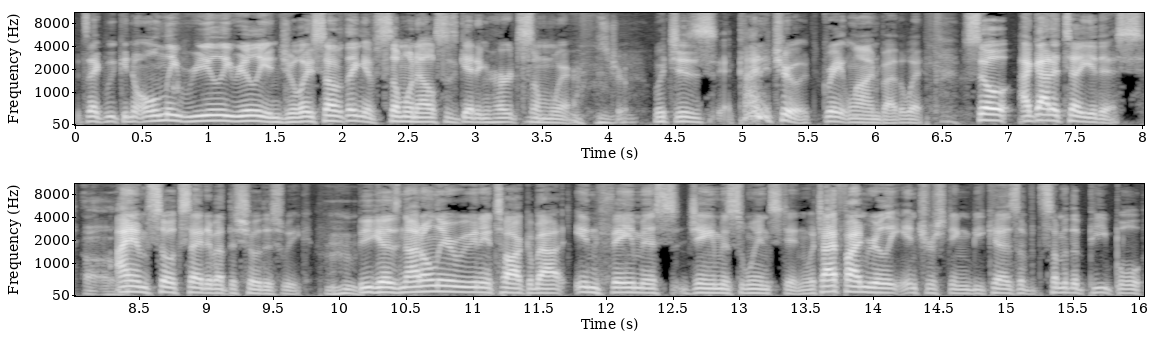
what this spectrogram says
it's like we can only really really enjoy something if someone else is getting hurt somewhere. It's true. Which is kind of true. Great line, by the way. So I got to tell you this: Oh. I am so excited about the show this week mm-hmm. because not only are we going to talk about infamous Jameis Winston, which I find really interesting because of some of the people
